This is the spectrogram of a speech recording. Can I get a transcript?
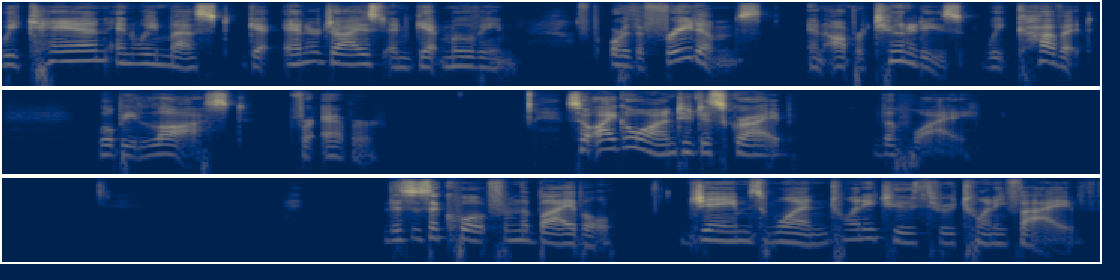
We can and we must get energized and get moving, or the freedoms and opportunities we covet will be lost forever. So I go on to describe the why. This is a quote from the Bible, James 1 22 through 25.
